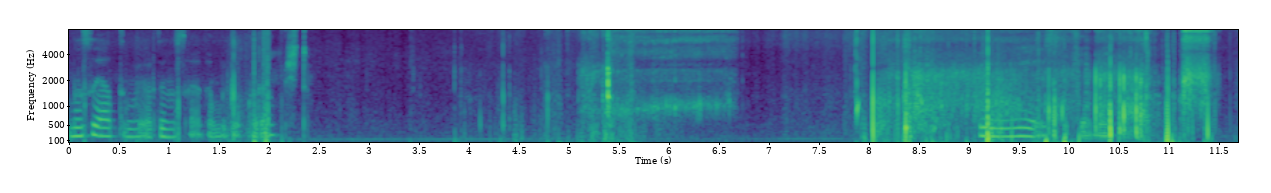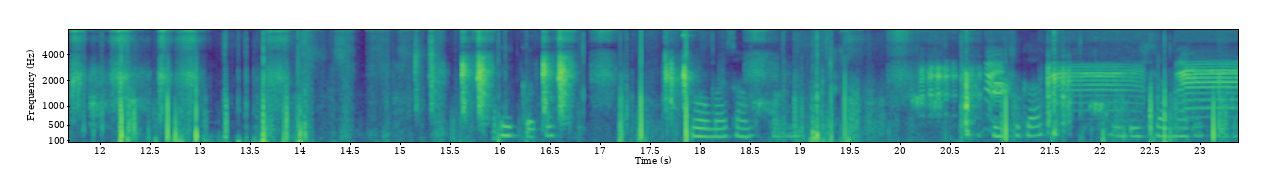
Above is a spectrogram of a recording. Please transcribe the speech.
nasıl yaptım gördünüz zaten blokları almıştım. Eseceğim ben. İlk katı normal sandık falan. İkinci kat burada işlemler yapıyorum.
